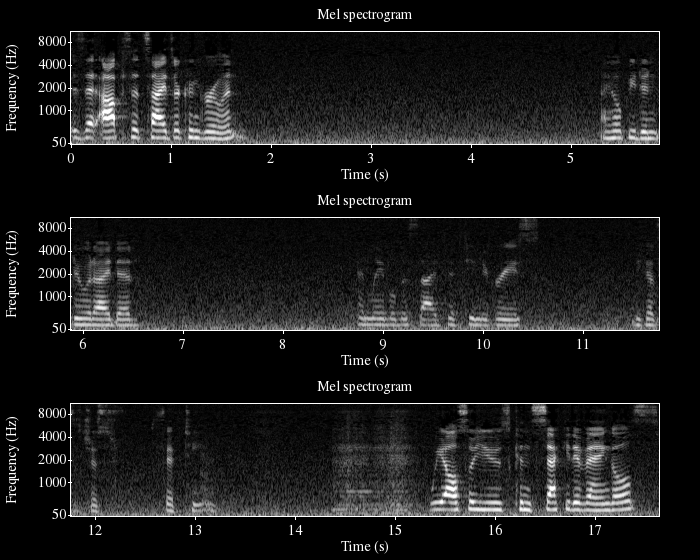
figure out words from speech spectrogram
is that opposite sides are congruent. I hope you didn't do what I did and label this side 15 degrees because it's just 15. We also use consecutive angles,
